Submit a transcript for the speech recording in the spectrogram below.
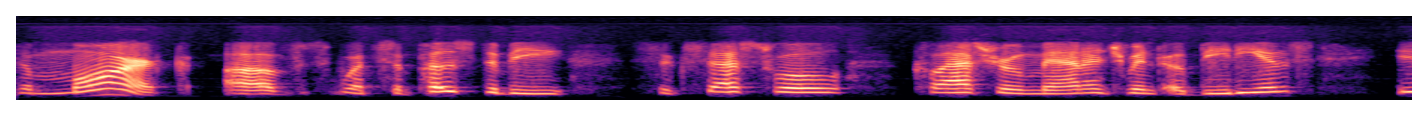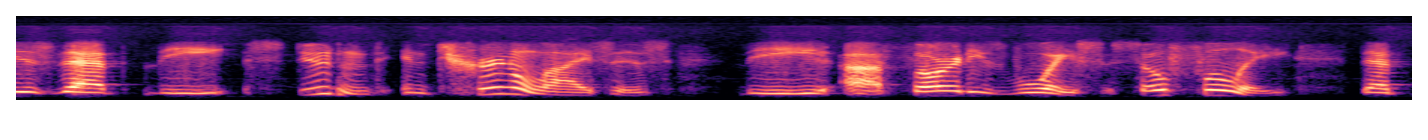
the mark of what's supposed to be successful classroom management obedience is that the student internalizes the authority's voice so fully that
